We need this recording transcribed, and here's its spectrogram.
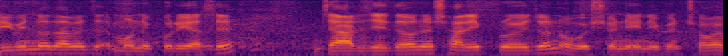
বিভিন্ন দামে মণিপুরি আছে। যার যে ধরনের শাড়ি প্রয়োজন অবশ্যই নিয়ে নেবেন। সবাই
